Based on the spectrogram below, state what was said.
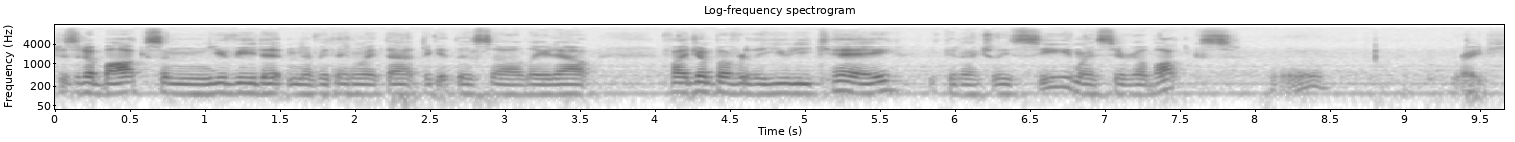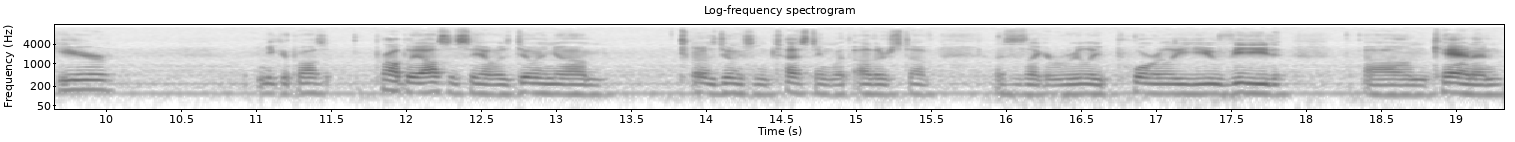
just did a box and UV'd it and everything like that to get this uh, laid out. If I jump over to the UDK, you can actually see my cereal box right here. And you could probably also see I was doing um, I was doing some testing with other stuff. This is like a really poorly UV'd um, Canon,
